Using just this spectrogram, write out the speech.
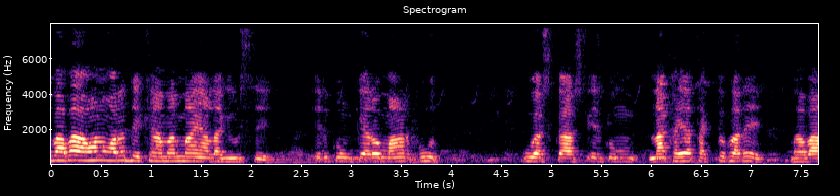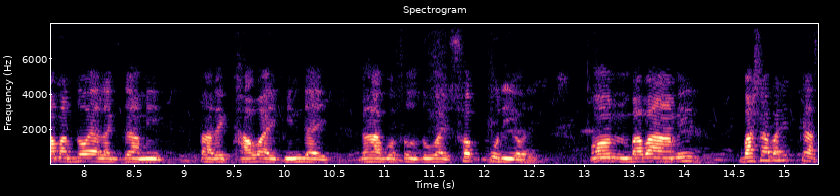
বাবা আমার ওরা দেখে আমার মায়া লাগে উঠছে। এরকম কেরো মার ফুট কুয়াশ কাশ এরকম না খাইয়া থাকতে পারে? বাবা আমার দয়া লাগছে আমি তারে খাওয়াই ফিন্দাই গা গোসল দোয়াই সব করি ওরে। অন বাবা আমি বাসা বাড়ির কাজ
